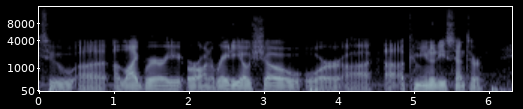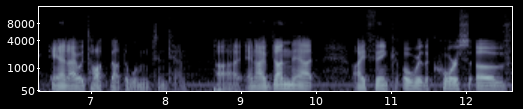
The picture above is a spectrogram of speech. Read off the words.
to uh, a library or on a radio show or uh, a community center, and I would talk about the Wilmington 10. Uh, and I've done that, I think, over the course of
